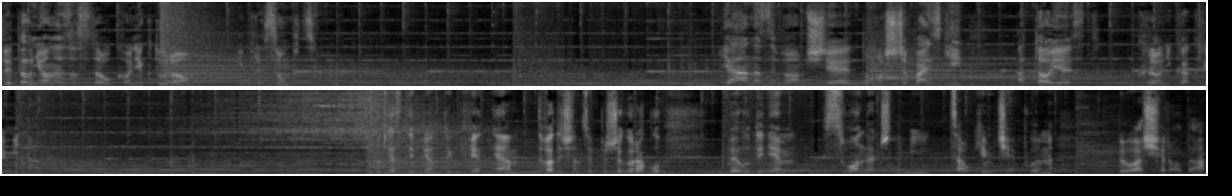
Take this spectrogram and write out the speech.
wypełniony został koniekturą i presumpcją. Ja nazywam się Tomasz Szczepański, a to jest Kronika Kryminalna. 25 kwietnia 2001 roku był dniem słonecznym i całkiem ciepłym. Była środa.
